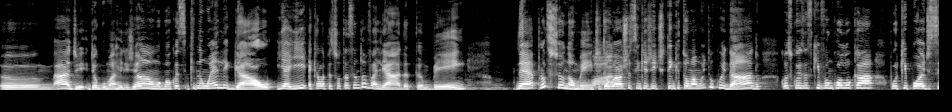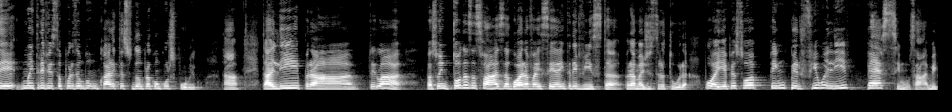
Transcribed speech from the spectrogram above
uh, ah, de, de alguma religião, alguma coisa assim, que não é legal. E aí aquela pessoa está sendo avaliada também. Né, profissionalmente. Claro. Então eu acho assim que a gente tem que tomar muito cuidado com as coisas que vão colocar, porque pode ser uma entrevista, por exemplo, um cara que está estudando para concurso público, tá? Tá ali para, sei lá, Passou em todas as fases, agora vai ser a entrevista para a magistratura. Pô, aí a pessoa tem um perfil ali péssimo, sabe?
